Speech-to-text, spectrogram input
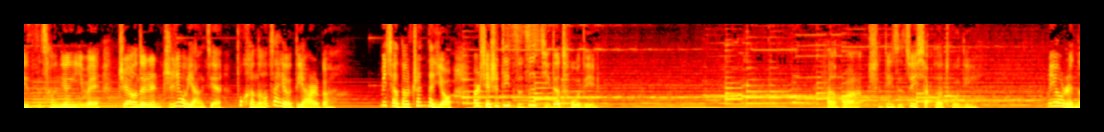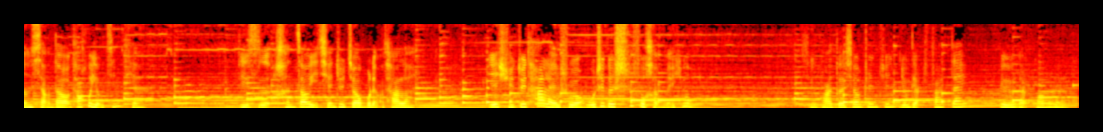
弟子曾经以为这样的人只有杨戬，不可能再有第二个，没想到真的有，而且是弟子自己的徒弟。韩华是弟子最小的徒弟，没有人能想到他会有今天。弟子很早以前就教不了他了，也许对他来说，我这个师傅很没用。青化德萧真君有点发呆，又有点茫然。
